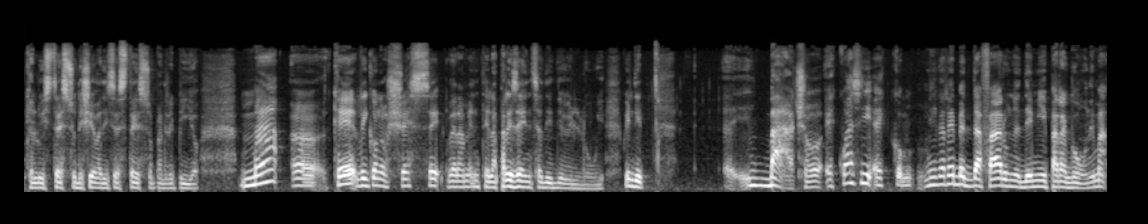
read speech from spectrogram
che lui stesso diceva di se stesso Padre Pio ma uh, che riconoscesse veramente la presenza di Dio in lui. Quindi eh, il bacio è quasi, ecco, mi verrebbe da fare uno dei miei paragoni, ma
